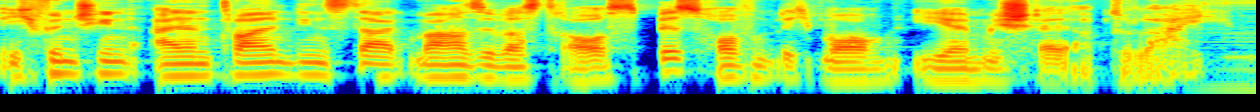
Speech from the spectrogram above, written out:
Ich wünsche Ihnen einen tollen Dienstag. Machen Sie was draus. Bis hoffentlich morgen. Ihr Michel Abdullahi.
